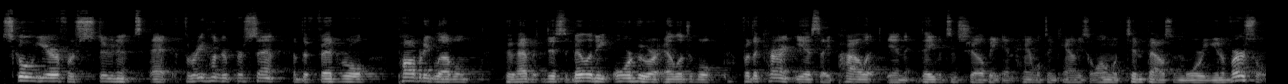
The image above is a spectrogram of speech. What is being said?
school year for students at 300% of the federal poverty level who have a disability or who are eligible for the current ESA pilot in Davidson, Shelby, and Hamilton counties, along with 10,000 more universal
